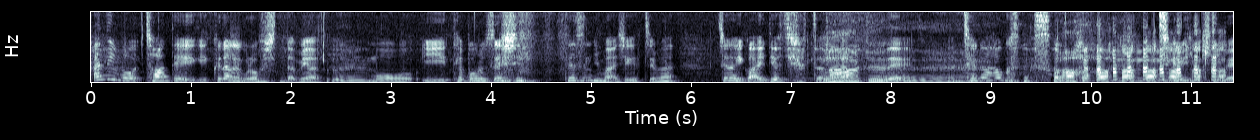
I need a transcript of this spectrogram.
아니 뭐 저한테 이 근황을 물어보신다면 네. 뭐이 대본을 쓰신 태수님 아시겠지만 제가 이거 아이디어 드렸잖아요. 아, 네, 네, 네. 제가 하고 나서 아, 재밌길래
